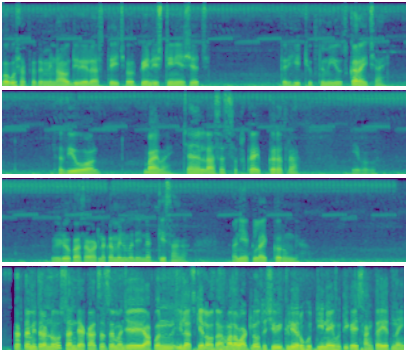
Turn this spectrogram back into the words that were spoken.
बघू शकता तुम्ही नाव दिलेलं असतं याच्यावर पेंडिस्ट्रीन एस एच. तर ही ट्यूब तुम्ही यूज करायची आहे. Love you all bye bye चॅनलला असंच सबस्क्राईब करत राहा. हे बघा. व्हिडिओ कसा वाटला कमेंटमध्ये नक्की सांगा. आणि एक लाईक करून घ्या. शकता मित्रांनो संध्याकाळचंच म्हणजे आपण इलाज केला होता. मला वाटलं होतं शिळी क्लिअर होती नाही होती काही सांगता येत नाही.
